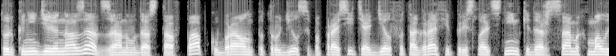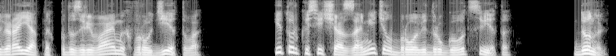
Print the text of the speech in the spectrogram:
Только неделю назад, заново достав папку, Браун потрудился попросить отдел фотографий прислать снимки даже самых маловероятных подозреваемых вроде этого. И только сейчас заметил брови другого цвета. «Дональд,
